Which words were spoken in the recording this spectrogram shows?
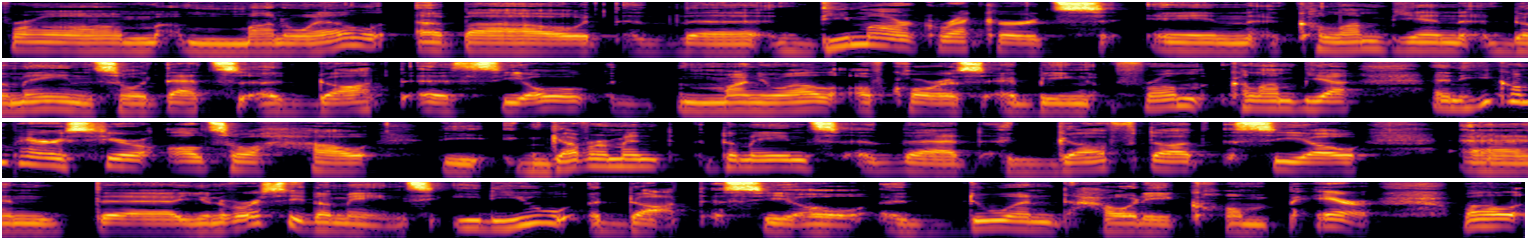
from Manuel about the DMARC records in Colombian domain. So that's .co. Manuel, of course, uh, being from Colombia. And he compares here also how the government domains that gov.co and the university domains edu.co do and how they compare. Well,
